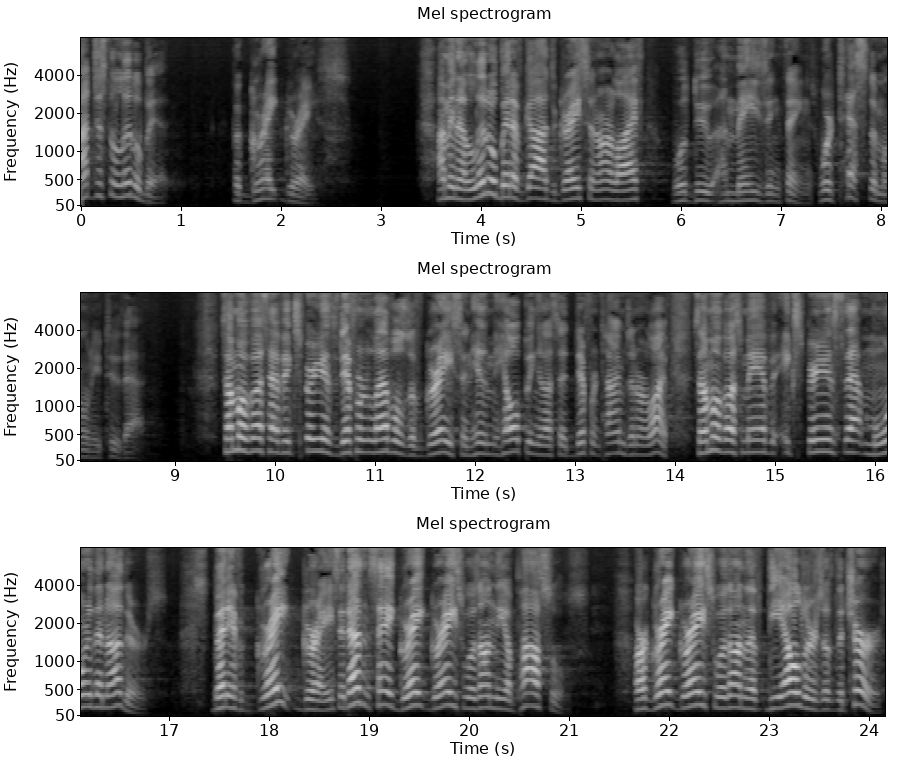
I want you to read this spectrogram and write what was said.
Not just a little bit, but great grace. I mean, a little bit of God's grace in our life will do amazing things. We're testimony to that. Some of us have experienced different levels of grace and Him helping us at different times in our life. Some of us may have experienced that more than others. But if great grace, it doesn't say great grace was on the apostles or great grace was on the, the elders of the church.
